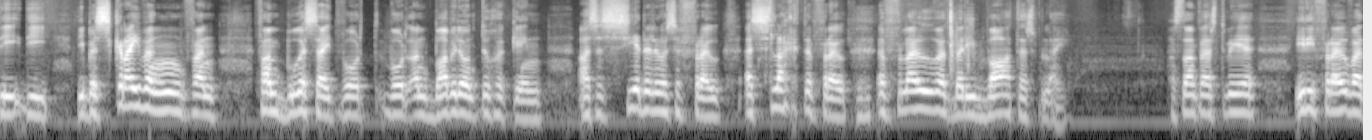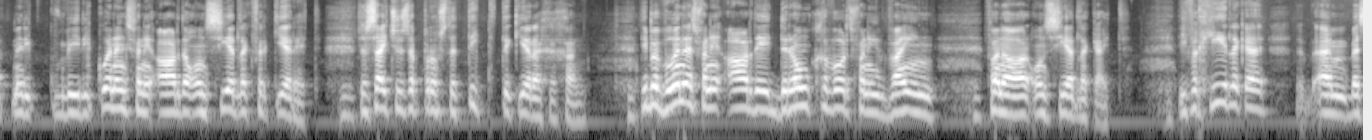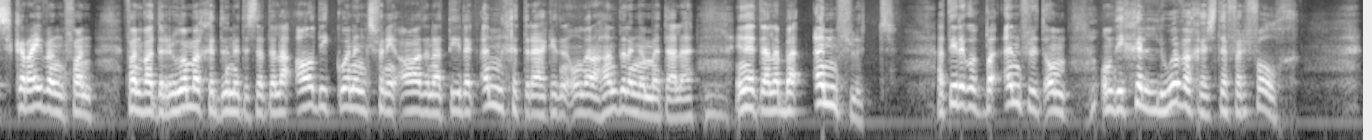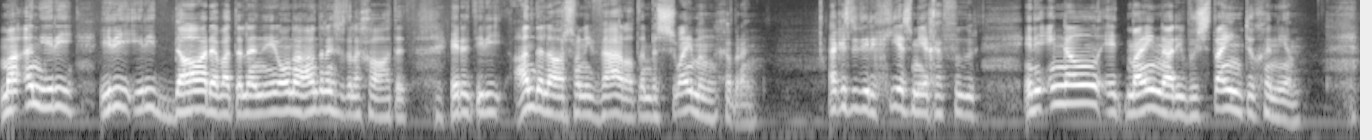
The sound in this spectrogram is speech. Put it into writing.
die die die beskrywing van van boosheid word word aan Babylon toegeken as 'n sedelose vrou, 'n slegte vrou, 'n vrou wat by die waters bly. As dan vers 2 hierdie vrou wat met die wie die konings van die aarde onsedelik verkeer het. So sy het soos 'n prostituut te kere gegaan. Die bewoners van die aarde het dronk geword van die wyn van haar onsedelikheid die figuurlike um, beskrywing van van wat Rome gedoen het is dat hulle al die konings van die aarde natuurlik ingetrek het in onderhandelinge met hulle en het hulle beïnvloed. Natuurlik ook beïnvloed om om die gelowiges te vervolg. Maar in hierdie hierdie hierdie dade wat hulle in hierdie onderhandelings wat hulle gehad het, het dit hierdie handelaars van die wêreld in beswyming gebring. Ek is deur die Gees meegevoer en die engel het my na die woestyn toe geneem.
